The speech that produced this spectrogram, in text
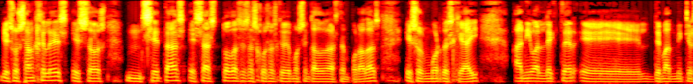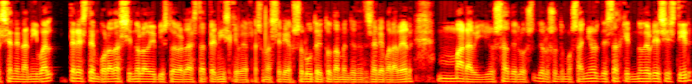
esos ángeles, esos mm, setas, esas todas esas cosas que vemos en cada una de las temporadas, esos muertes que hay. Aníbal Lecter eh, de Matt Mikkelsen en Aníbal, tres temporadas, si no lo habéis visto de verdad, esta tenéis que verla, es una serie absoluta y totalmente necesaria para ver, maravillosa de los, de los últimos años, de estas que no debería existir,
